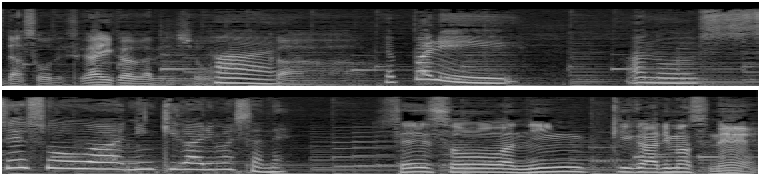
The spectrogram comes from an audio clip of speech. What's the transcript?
い。だそうですがいかがでしょうか、はい、やっぱりあの清掃は人気がありましたね。清掃は人気がありますね。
